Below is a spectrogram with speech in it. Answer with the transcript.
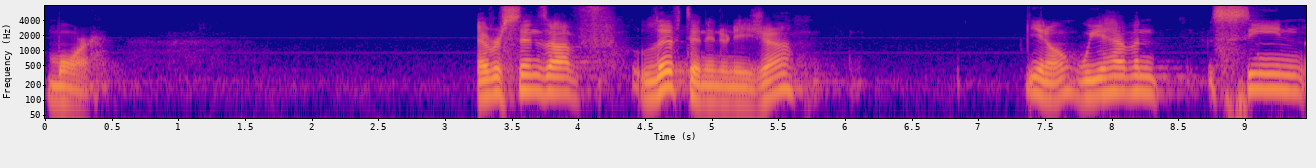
more. ever since I've lived in Indonesia, you know, we haven't seen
